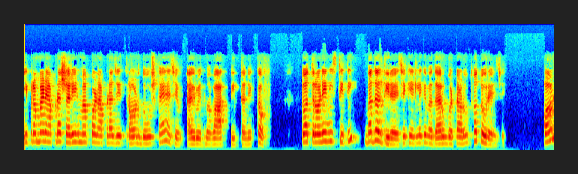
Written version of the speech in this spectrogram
એ પ્રમાણે આપણા શરીરમાં પણ આપણા જે ત્રણ દોષ કયા છે, આયુર્વેદમાં વાત, પિત્ત અને કફ, તો આ ત્રણેયની સ્થિતિ બદલતી રહે છે કે એટલે કે વધારો ઘટાડો થતો રહે છે. પણ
